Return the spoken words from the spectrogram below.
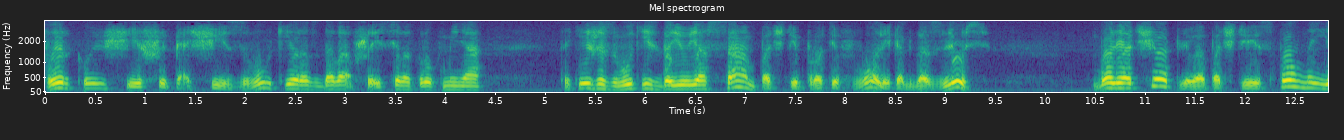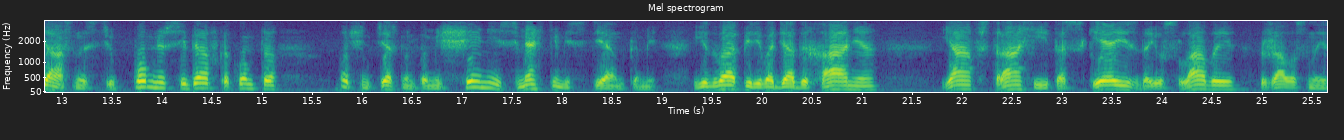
фыркающие, шипящие звуки, раздававшиеся вокруг меня. Такие же звуки издаю я сам почти против воли, когда злюсь. Более отчетливо, почти с полной ясностью, помню себя в каком-то очень тесном помещении с мягкими стенками, едва переводя дыхание, я в страхе и тоске издаю слабые, жалостные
